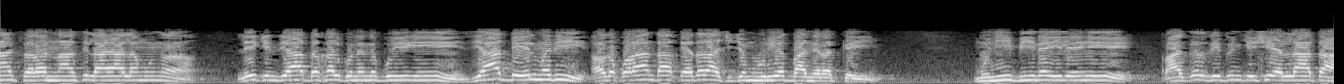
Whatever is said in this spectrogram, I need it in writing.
ناکثر الناس لا یعلمون لیکن زیاد د خلکو نه پوهیږي زیاد به علم دي او د قران دا قاعده ده چې جمهوریت باندې رد کړي منی بین الیه راګر زیدون کې شی الله تا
